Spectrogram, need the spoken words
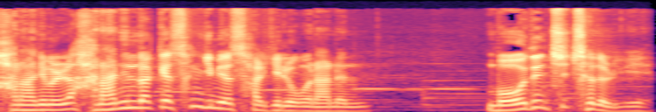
하나님을 하나님답게 섬기며 살기를 원하는 모든 지체들 위해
